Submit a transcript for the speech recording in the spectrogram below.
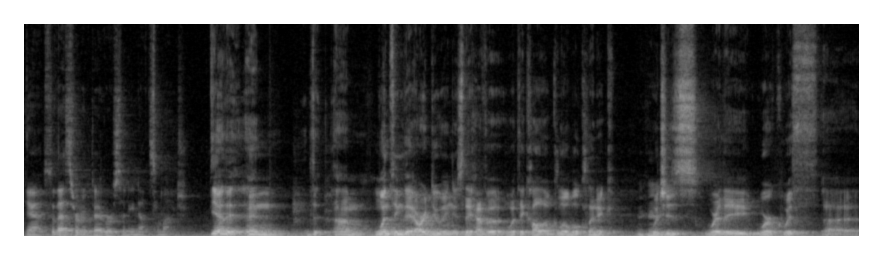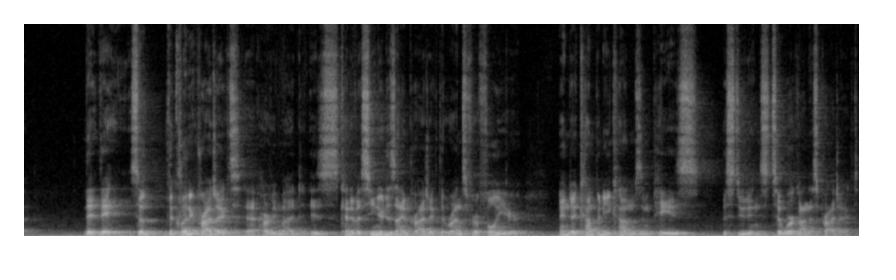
Yeah, so that's sort of diversity, not so much. Yeah, they, and the, um, one thing they are doing is they have a what they call a global clinic, which is where they work with. Uh, they, they so the clinic project at Harvey Mudd is kind of a senior design project that runs for a full year, and a company comes and pays the students to work on this project.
